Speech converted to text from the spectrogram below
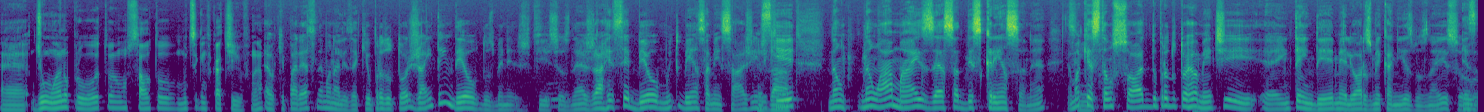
é, de um ano para o outro é um salto muito significativo. Né? É o que parece, né, Monalisa, é que o produtor já entendeu dos benefícios, né? já recebeu muito bem essa mensagem Exato. de que não, não há mais essa descrença. Né? É uma Sim. questão só do produtor realmente é, entender melhor os mecanismos, não é isso? Ex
